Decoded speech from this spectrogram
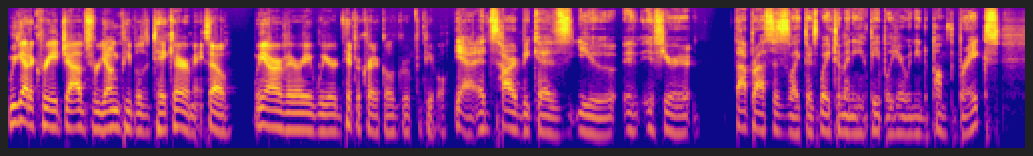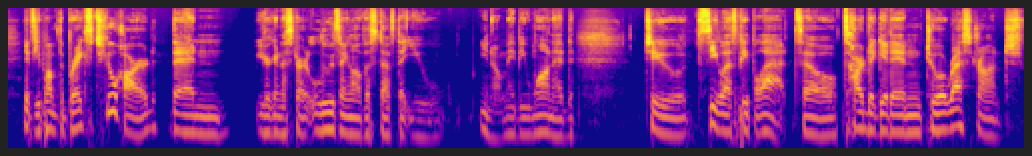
we got to create jobs for young people to take care of me. So we are a very weird, hypocritical group of people. Yeah, it's hard because you if, if your thought process is like there's way too many people here, we need to pump the brakes. If you pump the brakes too hard, then you're going to start losing all the stuff that you you know maybe wanted to see less people at. So it's hard to get into a restaurant,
